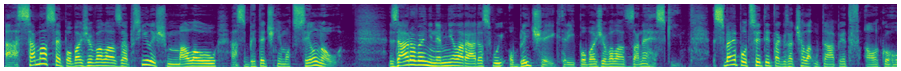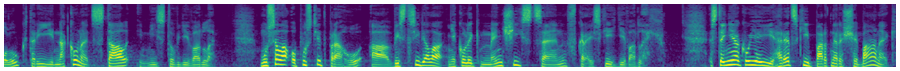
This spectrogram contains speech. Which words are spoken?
a sama se považovala za příliš malou a zbytečně moc silnou. Zároveň neměla ráda svůj obličej, který považovala za nehezký. Své pocity tak začala utápět v alkoholu, který nakonec stál i místo v divadle. Musela opustit Prahu a vystřídala několik menších scén v krajských divadlech. Stejně jako její herecký partner Šebánek,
